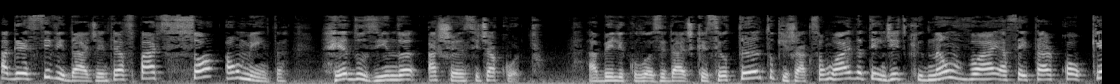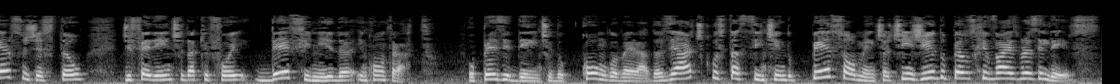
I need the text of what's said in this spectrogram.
a agressividade entre as partes só aumenta, reduzindo a chance de acordo. A beliculosidade cresceu tanto que Jackson Wyda tem dito que não vai aceitar qualquer sugestão diferente da que foi definida em contrato. O presidente do conglomerado asiático está se sentindo pessoalmente atingido pelos rivais brasileiros.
